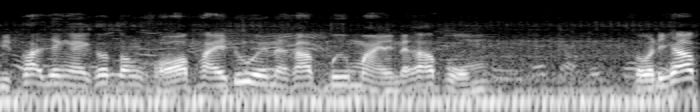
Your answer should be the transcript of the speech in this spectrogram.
ผิดพลาดยังไงก็ต้องขออภัยด้วยนะครับมือใหม่นะครับ ผม สวัสดีครับ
